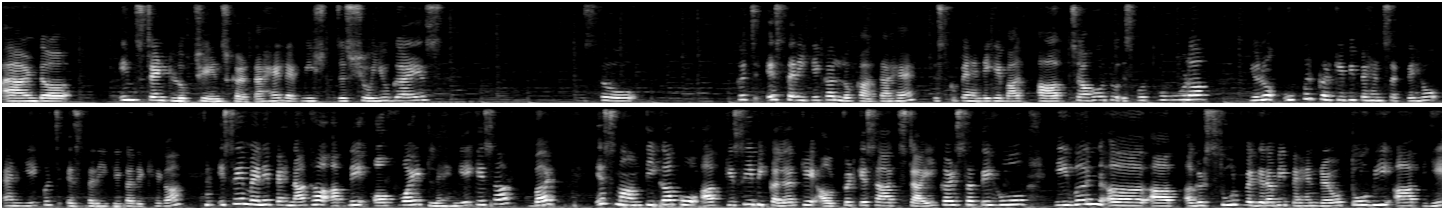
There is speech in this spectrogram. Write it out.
एंड इंस्टेंट लुक चेंज करता है let me just show you guys so कुछ इस तरीके का लुक आता है इसको पहनने के बाद आप चाहो तो इसको थोड़ा यू नो ऊपर करके भी पहन सकते हो एंड ये कुछ इस तरीके का दिखेगा। इसे मैंने पहना था अपने ऑफ़ वाइट लहंगे के साथ बट इस मांगटिका को आप किसी भी कलर के आउटफिट के साथ स्टाइल कर सकते हो। इवन आप अगर सूट वगैरह भी पहन रहे हो तो भी आप ये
